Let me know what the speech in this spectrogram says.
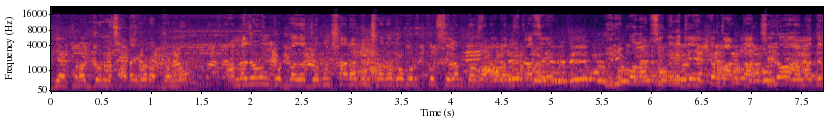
ইয়ে করার জন্য ছাড়াই করার জন্য। আমরা যখন কোটবাজার, যখন সারাদিন সড়ক অবরোধ করছিলাম, তখন আমাদের কাছে ত্রিপলার্সি থেকে যে একটা বার্তা ছিল, আমাদের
